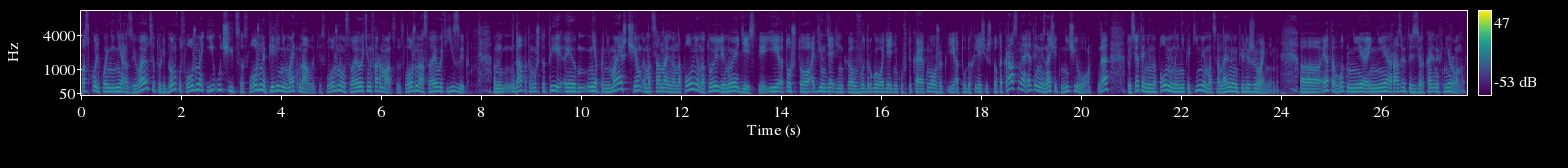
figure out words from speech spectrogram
поскольку они не развиваются, то ребенку сложно и учиться, сложно перенимать навыки, сложно усваивать информацию, сложно осваивать язык. Да, потому что ты э, не понимаешь, чем эмоционально наполнено то или иное действие. И то, что один дяденька в другого дяденьку втыкает ножик и оттуда хлещет что-то красное, это не значит ничего. Да? То есть это не наполнено никакими эмоциональными переживаниями. Э, это вот не, не развитость зеркальных нейронов.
